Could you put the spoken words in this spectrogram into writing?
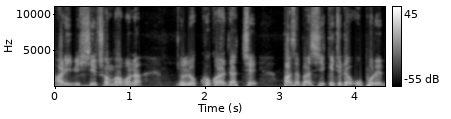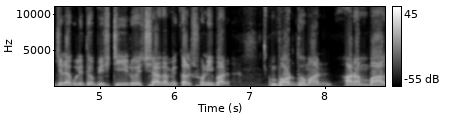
ভারী বৃষ্টির সম্ভাবনা লক্ষ্য করা যাচ্ছে। পাশাপাশি কিছুটা উপরের জেলাগুলিতেও বৃষ্টি রয়েছে আগামীকাল শনিবার। বর্ধমান, আরামবাগ,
